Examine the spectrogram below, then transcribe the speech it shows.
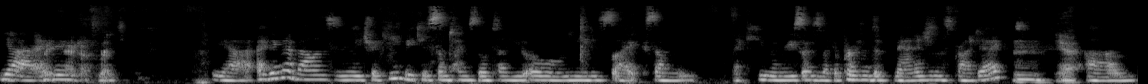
Yeah, I Like think kind of like Yeah, I think that balance is really tricky because sometimes they'll tell you, oh, what we need is like some like human resources, like a person to manage this project. mm, yeah, Um,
